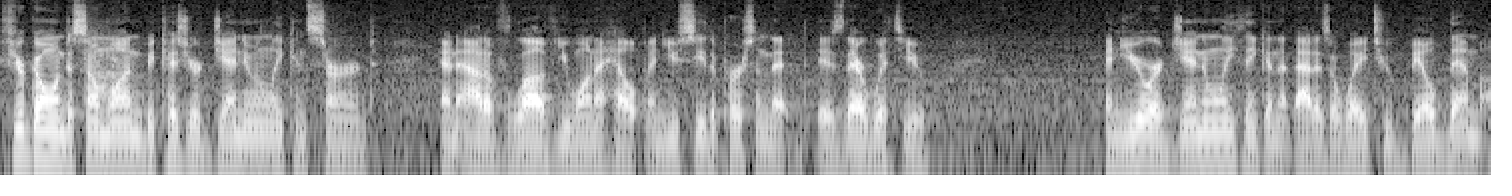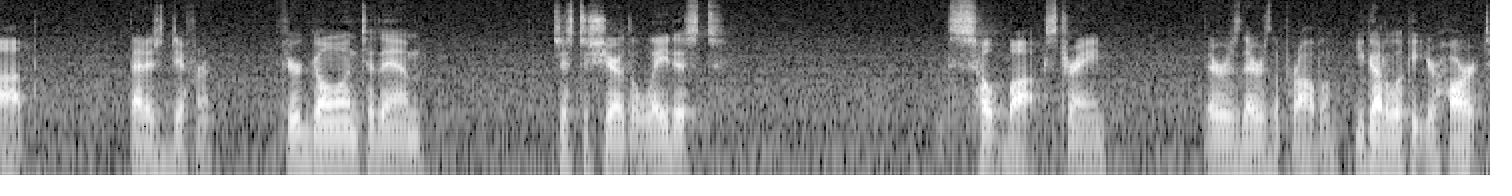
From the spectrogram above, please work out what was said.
If you're going to someone because you're genuinely concerned and out of love you want to help, and you see the person that is there with you, and you are genuinely thinking that that is a way to build them up, that is different. If you're going to them just to share the latest soapbox train, there's there's the problem. You got to look at your heart.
